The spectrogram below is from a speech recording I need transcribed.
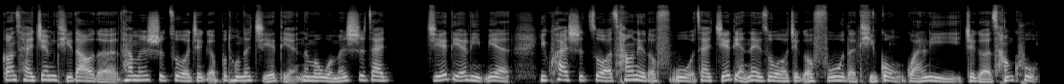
刚才 Jim 提到的，他们是做这个不同的节点，那么我们是在。节点里面一块是做仓内的服务，在节点内做这个服务的提供管理这个仓库，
